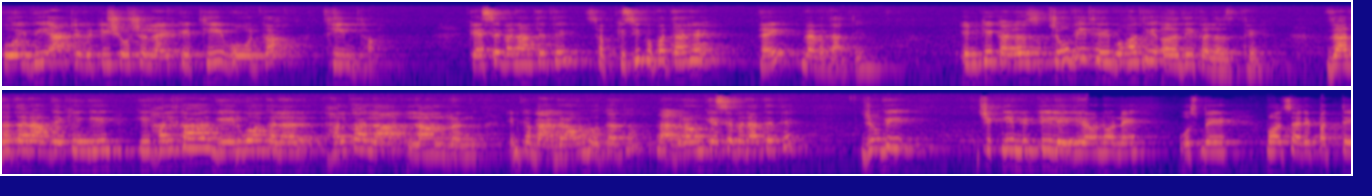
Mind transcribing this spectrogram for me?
कोई भी एक्टिविटी सोशल लाइफ की थी वो उनका थीम था। कैसे बनाते थे सब किसी को पता है? नहीं मैं बताती हूँ। इनके कलर्स जो भी थे बहुत ही अर्दी कलर्स थे। ज़्यादातर आप देखेंगे कि हल्का गेरुआ कलर हल्का ला, लाल रंग इनका बैकग्राउंड होता था। बैकग्राउंड कैसे बनाते थे? जो भी चिकनी मिट्टी ले लिया उन्होंने उसमें बहुत सारे पत्ते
